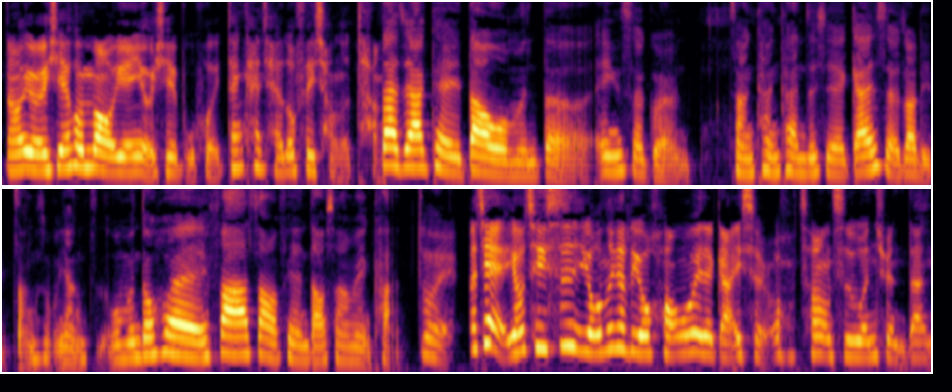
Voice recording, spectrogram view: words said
然后有一些会冒烟，有一些不会，但看起来都非常的烫。大家可以到我们的 Instagram 上看看这些 geyser 到底长什么样子，我们都会发照片到上面看。对，而且尤其是有那个硫磺味的 geyser，哦，超想吃温泉蛋，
